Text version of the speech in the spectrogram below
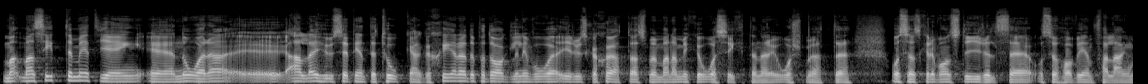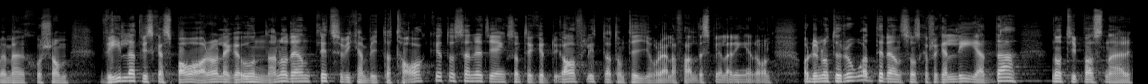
man, man sitter med ett gäng, eh, några, alla i huset är inte tokengagerade på daglig nivå i hur det ska skötas, men man har mycket åsikter när det är årsmöte. Och sen ska det vara en styrelse och så har vi en falang med människor som vill att vi ska spara och lägga undan ordentligt så vi kan byta taket och sen är det ett gäng som tycker jag har flyttat om tio år i alla fall, det spelar ingen roll. Har du något råd till den som ska försöka leda någon typ av sån här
